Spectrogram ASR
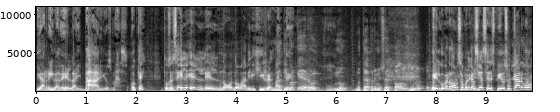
Y arriba de él hay varios más, ¿ok? Entonces, él, él, él no, no va a dirigir A ti realmente. porque Raúl no, no te da permiso de todos, ¿sí, no? El gobernador Samuel García se despidió de su cargo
